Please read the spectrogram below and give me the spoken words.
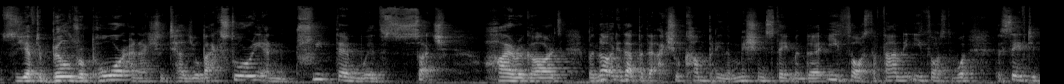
So you have to build rapport and actually tell your backstory and treat them with such high regards. But not only that, but the actual company, the mission statement, the ethos, the family ethos, the, the safety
